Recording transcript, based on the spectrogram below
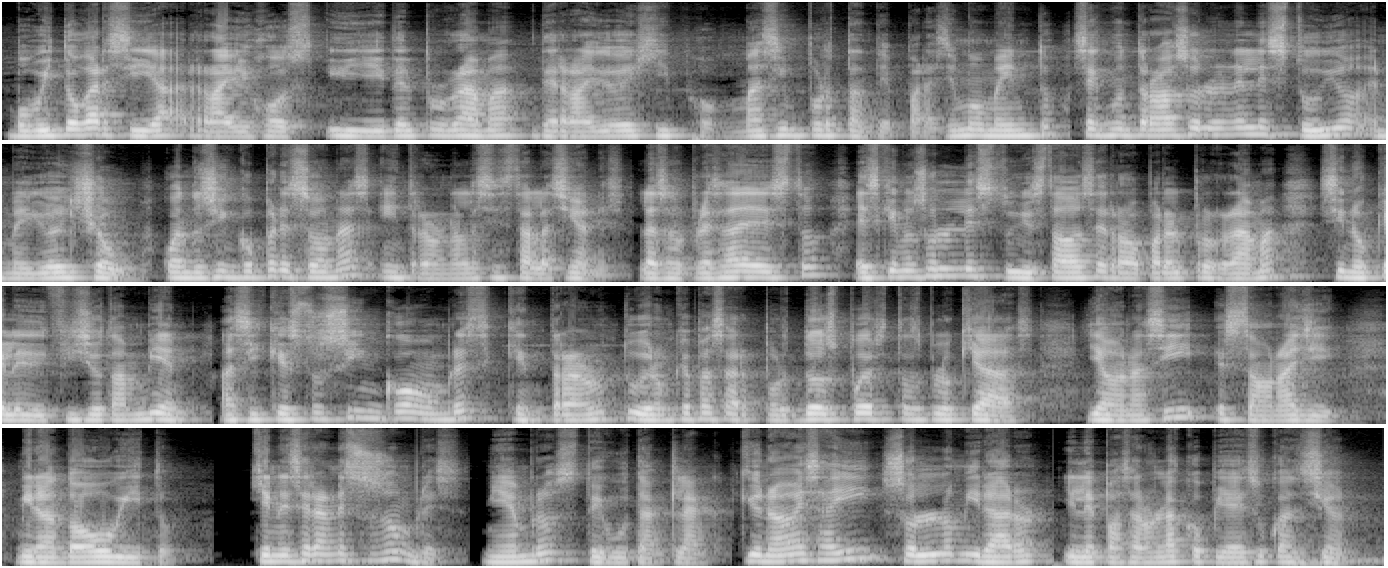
Bobito García, radio host y DJ del programa de radio de hip hop más importante para ese momento, se encontraba solo en el estudio en medio del show, cuando cinco personas entraron a las instalaciones. La sorpresa de esto es que no solo el estudio estaba cerrado para el programa, sino que el edificio también. Así que estos cinco hombres que entraron tuvieron que pasar por dos puertas bloqueadas y aún así estaban allí, mirando a Bobito. ¿Quiénes eran estos hombres? Miembros de Gutan Clan, que una vez ahí solo lo miraron y le pasaron la copia de su canción.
